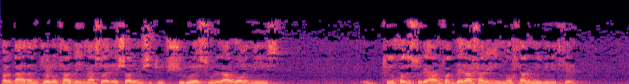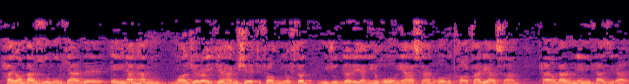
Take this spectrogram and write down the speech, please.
حالا بعدا جلوتر به این مسائل اشاره میشه تو شروع سوره در واقع نیست. توی خود سوره انفال بالاخره این نکته رو می‌بینید که پیامبر ظهور کرده. عینا همون ماجرایی که همیشه اتفاق میافتاد وجود داره یعنی قومی هستن قوم کافری هستن پیامبر رو نمیپذیرن.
